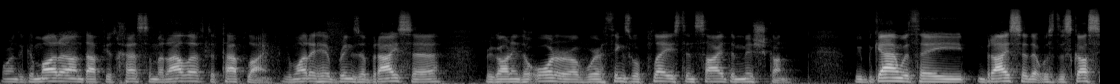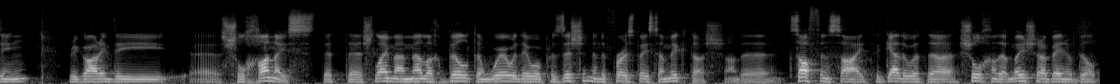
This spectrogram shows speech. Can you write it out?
Or in the Gemara on Daf Yud Ches Aleph, the top line. The Gemara here brings a brisa regarding the order of where things were placed inside the Mishkan. We began with a brisa that was discussing regarding the uh, shulchanis that uh, Shlomo Melech built and where they were positioned in the first Beis Hamikdash on the Tzafin side, together with the shulchan that Moshe Rabbeinu built.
